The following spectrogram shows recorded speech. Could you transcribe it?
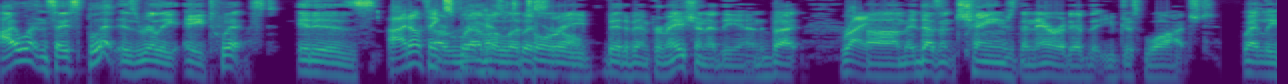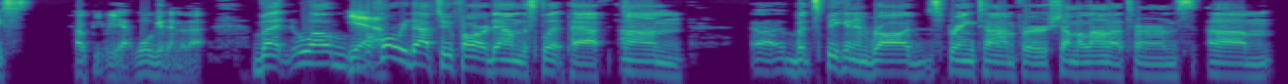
I wouldn't say split is really a twist. It is I don't think a Split has a twist at revelatory all. bit of information at the end, but Right. um, it doesn't change the narrative that you've just watched. Well, at least, okay, yeah, we'll get into that. But, well, Yeah. before we dive too far down the split path, um, uh, but speaking in broad springtime for Shyamalana terms, um,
